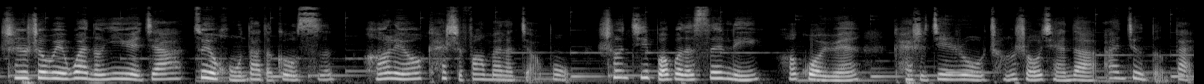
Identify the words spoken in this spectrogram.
是这位万能音乐家最宏大的构思。河流开始放慢了脚步，生机勃勃的森林和果园开始进入成熟前的安静等待。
